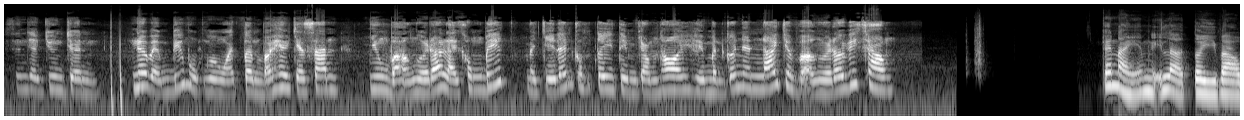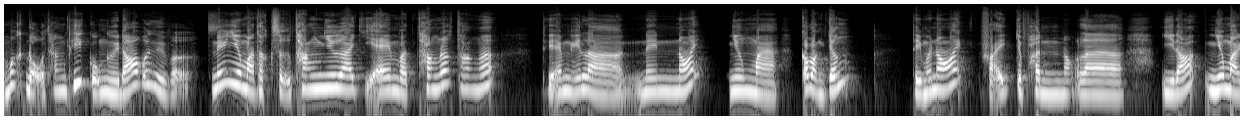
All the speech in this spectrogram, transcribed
Xin chào chương trình. Nếu bạn biết một người ngoại tình bỏ heo trà xanh, nhưng vợ người đó lại không biết, mà chỉ đến công ty tìm chồng thôi, thì mình có nên nói cho vợ người đó biết không? Cái này em nghĩ là tùy vào mức độ thân thiết của người đó với người vợ. Nếu như mà thật sự thân như hai chị em và thân rất thân á thì em nghĩ là nên nói. Nhưng mà có bằng chứng thì mới nói phải chụp hình hoặc là gì đó. Nhưng mà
